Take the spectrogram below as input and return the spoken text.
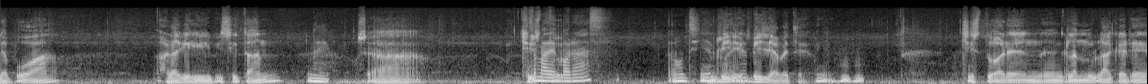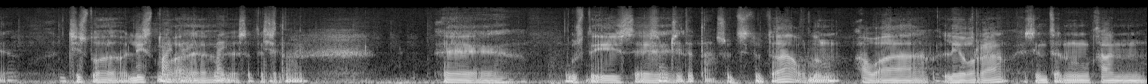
lepoa haragi bizitan bai. Osea, Zema denboraz? Egon zinen? bi, Javier? bila bete. Txistuaren glandulak ere, txistua, listua, Bai, bai, bai, eh, esaten txisto, zen. bai. E, guztiz e, Suntsituta. suntsituta, orduan haua lehorra ezin zenun jan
